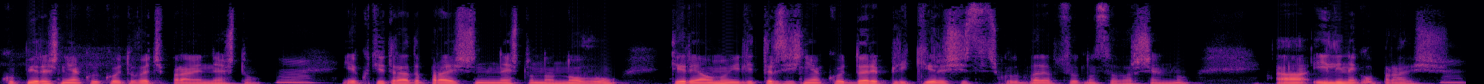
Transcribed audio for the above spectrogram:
копираш някой, който вече прави нещо. Mm. И ако ти трябва да правиш нещо наново, ти реално или търсиш някой да репликираш и всичко да бъде абсолютно съвършено, а, или не го правиш. Mm.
